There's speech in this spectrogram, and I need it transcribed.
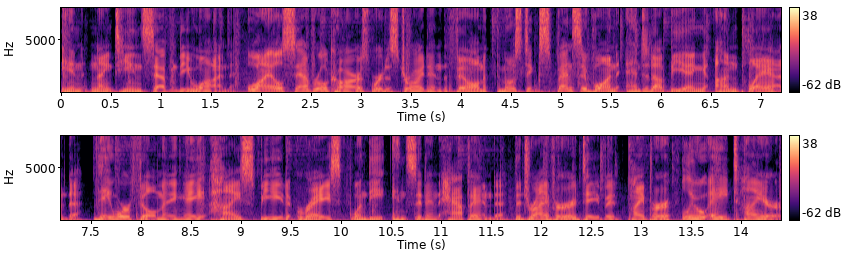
in 1971. While several cars were destroyed in the film, the most expensive one ended up being unplanned. They were filming a high-speed race when the incident happened. The driver, David Piper, blew a tire,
